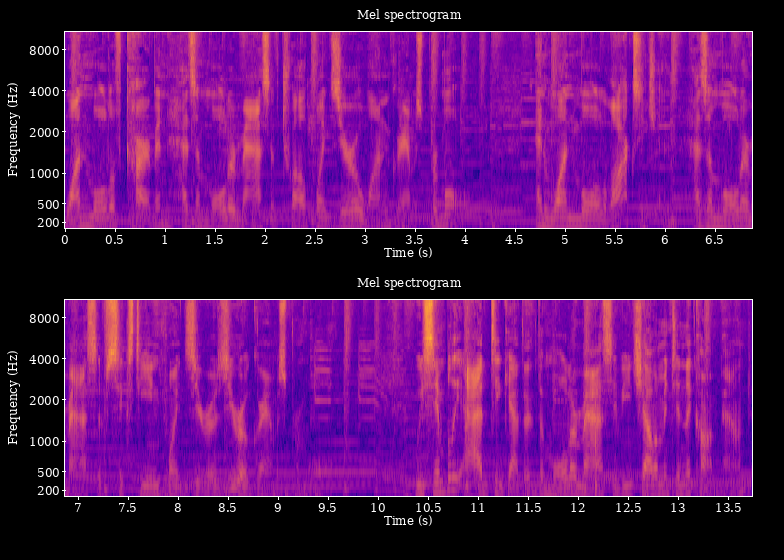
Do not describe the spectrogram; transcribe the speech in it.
One mole of carbon has a molar mass of 12.01 grams per mole, and one mole of oxygen has a molar mass of 16.00 grams per mole. We simply add together the molar mass of each element in the compound,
